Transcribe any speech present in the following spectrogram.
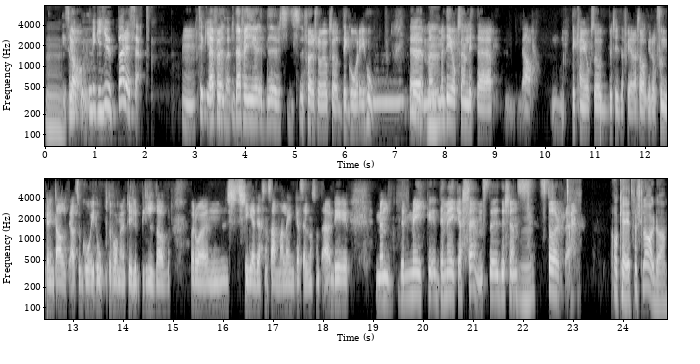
Mm. liksom Ja. ett mycket djupare sätt. Mm. Jag. Därför, därför föreslår vi också att det går ihop. Eh, Mm. Men, Mm. men det är också en lite, ja, det kan ju också betyda flera saker. Det funkar inte alltid, alltså gå ihop, då får man en tydlig bild av vadå, en kedja som sammanlänkas eller något sånt där. Det, men det make, det make sense, det, det känns Mm. större. Okej, ett förslag då.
